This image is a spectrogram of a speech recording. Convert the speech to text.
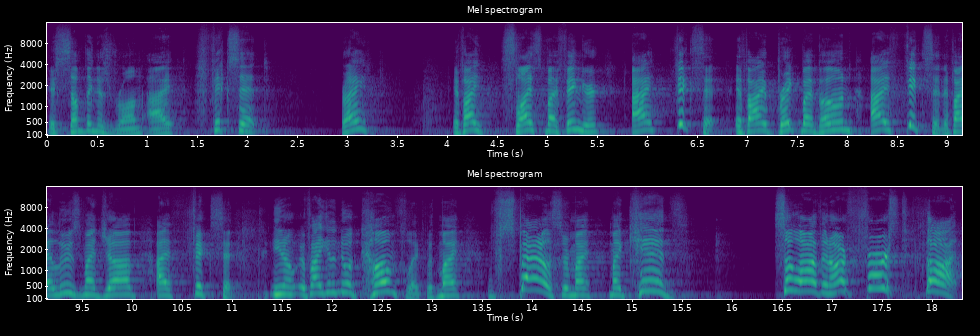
If something is wrong, I fix it, right? If I slice my finger, I fix it. If I break my bone, I fix it. If I lose my job, I fix it. You know, if I get into a conflict with my spouse or my, my kids, so often, our first thought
